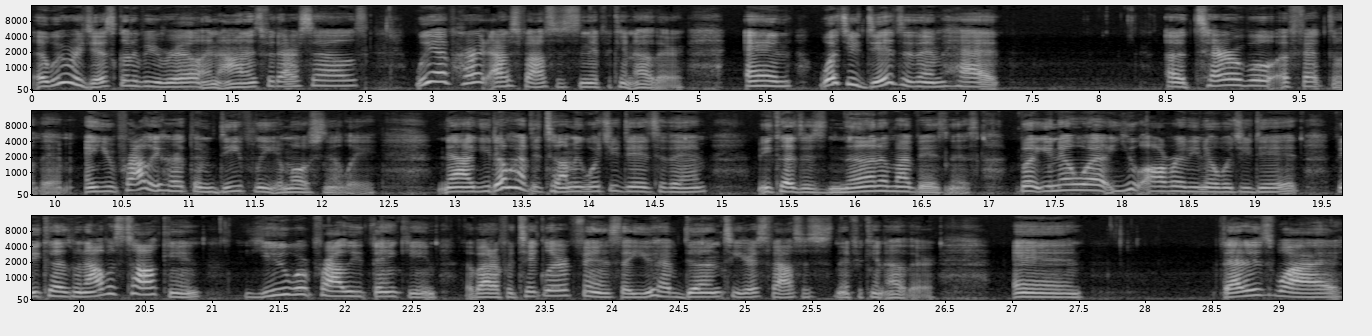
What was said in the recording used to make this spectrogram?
if we were just going to be real and honest with ourselves, we have hurt our spouse's significant other. And what you did to them had a terrible effect on them, and you probably hurt them deeply emotionally. Now, you don't have to tell me what you did to them because it's none of my business. But you know what? You already know what you did because when I was talking, you were probably thinking about a particular offense that you have done to your spouse's significant other. And that is why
